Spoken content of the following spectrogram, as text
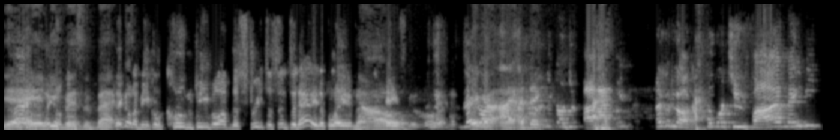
Got 'em. Yeah, Right, and they gonna be- defensive backs. They're going to be recruiting people off the streets of Cincinnati to play if that's No. the case. 'cause, They, they're gonna, got- I- I think- they're gonna do, I, I think they're gonna do like a four-two-five, maybe.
